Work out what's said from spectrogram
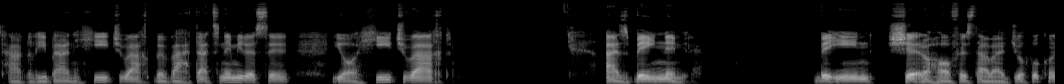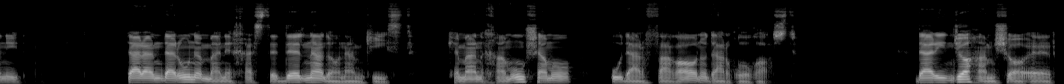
تقریبا هیچ وقت به وحدت نمی‌رسه یا هیچ وقت از بین نمیره. به این شعر حافظ توجه بکنید. در اندرون من خسته دل ندانم کیست که من خموشم و او در فقان و در قوقاست در اینجا هم شاعر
